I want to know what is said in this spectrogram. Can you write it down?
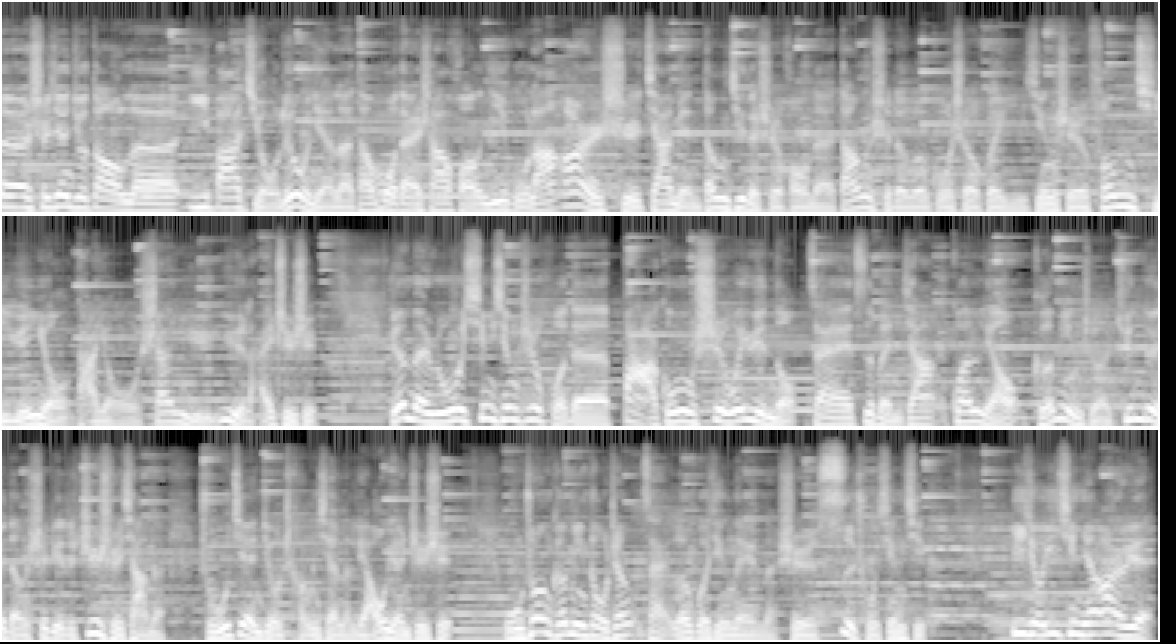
那时间就到了一八九六年了。当末代沙皇尼古拉二世加冕登基的时候呢，当时的俄国社会已经是风起云涌，大有山雨欲来之势。原本如星星之火的罢工示威运动，在资本家、官僚、革命者、军队等势力的支持下呢，逐渐就呈现了燎原之势。武装革命斗争在俄国境内呢是四处兴起。一九一七年二月，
